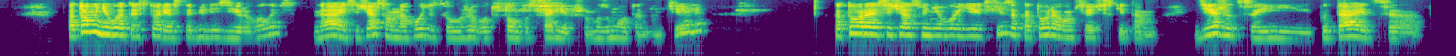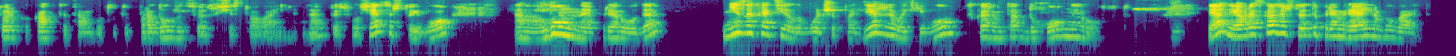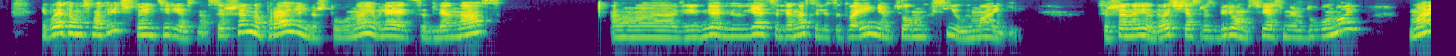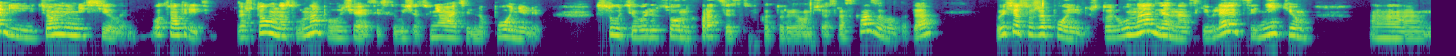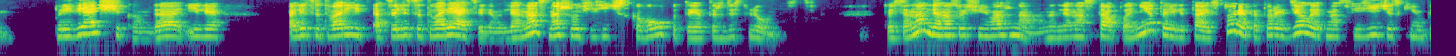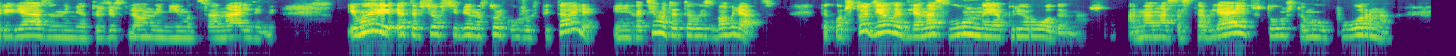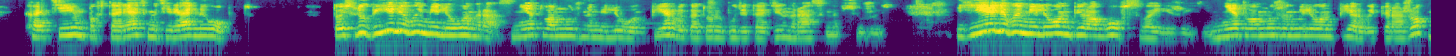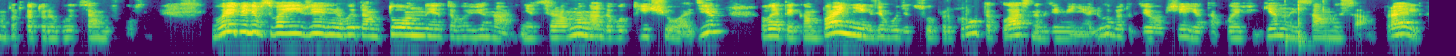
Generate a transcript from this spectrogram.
Потом у него эта история стабилизировалась, да, и сейчас он находится уже вот в том постаревшем, измотанном теле, которое сейчас у него есть, и за которое он всячески там держится и пытается только как-то там вот продолжить свое существование. Да? То есть получается, что его лунная природа не захотела больше поддерживать его, скажем так, духовный рост. Я, я рассказываю, что это прям реально бывает. И поэтому смотрите, что интересно. Совершенно правильно, что Луна является для нас а, является для нас олицетворением темных сил и магии. Совершенно верно. Давайте сейчас разберем связь между Луной, магией и темными силами. Вот смотрите, за что у нас Луна получается, если вы сейчас внимательно поняли – суть эволюционных процессов, которые я вам сейчас рассказывала, да, вы сейчас уже поняли, что Луна для нас является неким э, привязчиком, да, или олицетворятелем для нас нашего физического опыта и отождествленности. То есть она для нас очень важна. Она для нас та планета или та история, которая делает нас физическими, привязанными, отождествленными, эмоциональными. И мы это все в себе настолько уже впитали и не хотим от этого избавляться. Так вот, что делает для нас лунная природа наша? Она нас оставляет в том, что мы упорно хотим повторять материальный опыт. То есть любили вы миллион раз, нет, вам нужно миллион первый, который будет один раз и на всю жизнь. Ели вы миллион пирогов в своей жизни, нет, вам нужен миллион первый пирожок, но тот, который будет самый вкусный. Выпили в своей жизни вы там тонны этого вина. Нет, все равно надо вот еще один в этой компании, где будет супер круто, классно, где меня любят, где вообще я такой офигенный, самый-самый. Правильно?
